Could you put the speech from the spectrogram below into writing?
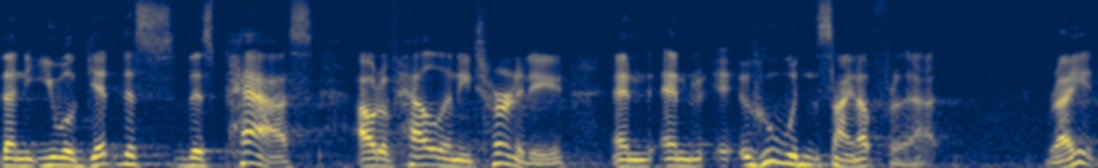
then you will get this this pass out of hell and eternity. And and who wouldn't sign up for that? Right?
